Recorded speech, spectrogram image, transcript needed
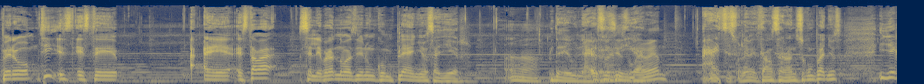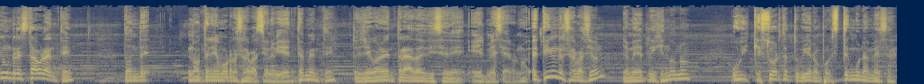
Pero sí, es- este. eh, estaba celebrando más bien un cumpleaños ayer Ah, de una eso gran sí es un amiga. evento. Ah, este es un evento. Estamos celebrando su cumpleaños. Y llega a un restaurante donde no teníamos reservación, evidentemente. Entonces llegó a la entrada y dice el mesero, ¿no? "¿Eh, ¿Tienen reservación? De inmediato dije, no, no. Uy, qué suerte tuvieron, porque tengo una mesa.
